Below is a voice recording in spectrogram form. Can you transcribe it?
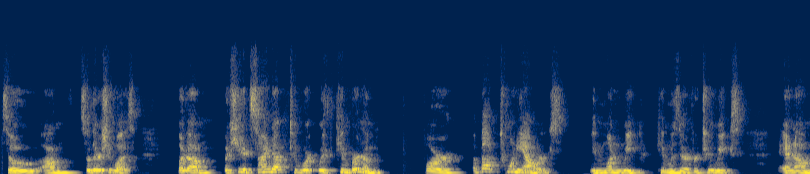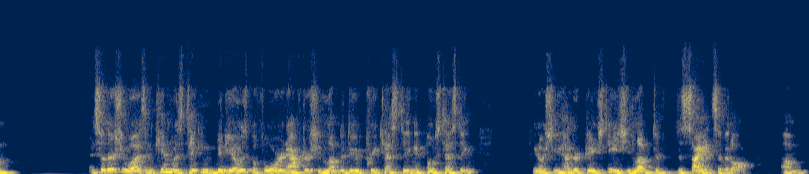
So um, so there she was. But um, but she had signed up to work with Kim Burnham for about 20 hours in one week. Kim was there for two weeks. And um, and so there she was, and Kim was taking videos before and after. She loved to do pre-testing and post-testing. You know, she had her PhD. She loved the, the science of it all. Um,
